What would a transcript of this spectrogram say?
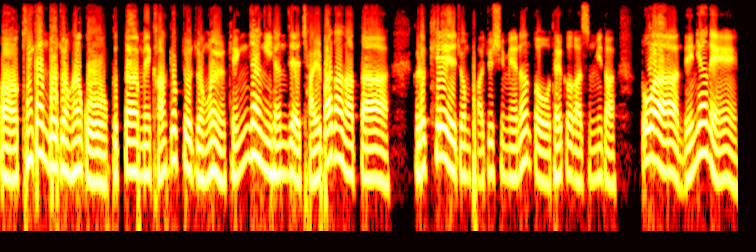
어, 기간 조정하고 그 다음에 가격 조정을 굉장히 현재 잘 받아놨다. 그렇게 좀 봐주시면 또될 것 같습니다. 또한 내년에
